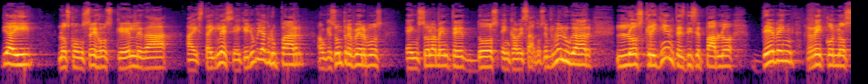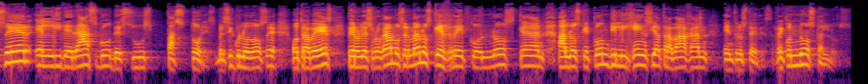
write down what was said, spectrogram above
De ahí los consejos que él le da a esta iglesia y que yo voy a agrupar, aunque son tres verbos, en solamente dos encabezados. En primer lugar, los creyentes, dice Pablo, deben reconocer el liderazgo de sus pastores. Versículo 12, otra vez, pero les rogamos, hermanos, que reconozcan a los que con diligencia trabajan entre ustedes. Reconózcanlos.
